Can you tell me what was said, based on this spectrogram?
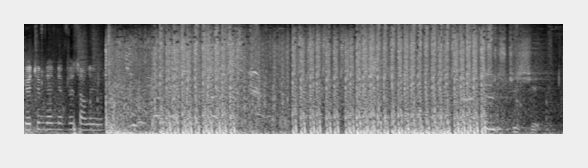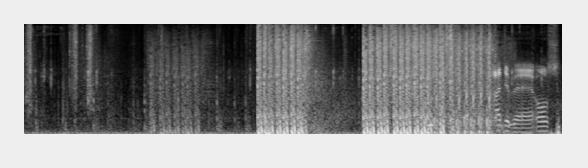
Götümden nefes alıyorum. Üç kişi. Hadi be olsun.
